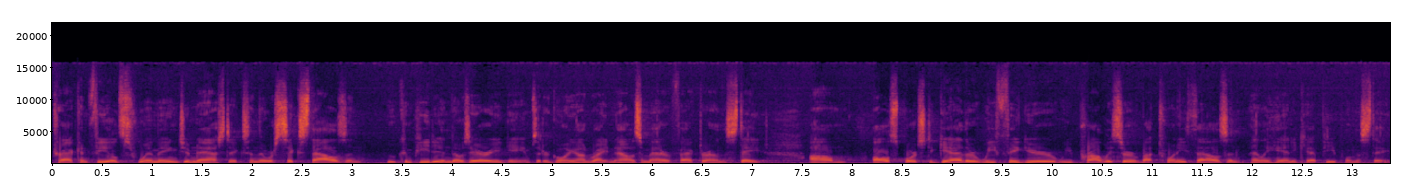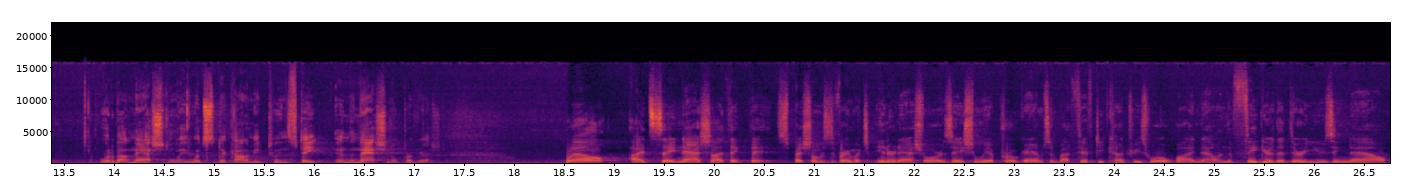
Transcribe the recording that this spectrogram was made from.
track and field, swimming, gymnastics, and there were 6,000 who competed in those area games that are going on right now, as a matter of fact, around the state. Um, all sports together, we figure we probably serve about 20,000 mentally handicapped people in the state. What about nationally? What's the dichotomy between state and the national progression? Well, I'd say national. I think that Special Olympics is very much international organization. We have programs in about 50 countries worldwide now, and the figure that they're using now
